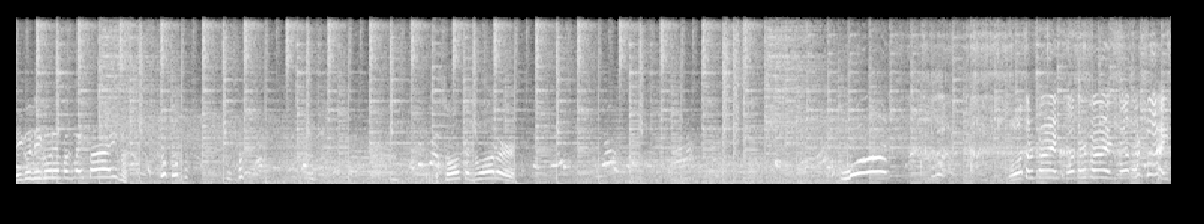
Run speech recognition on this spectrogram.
Ligo-ligo rin pag may time. Salted water. What? Water fight! Water fight! Water fight!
